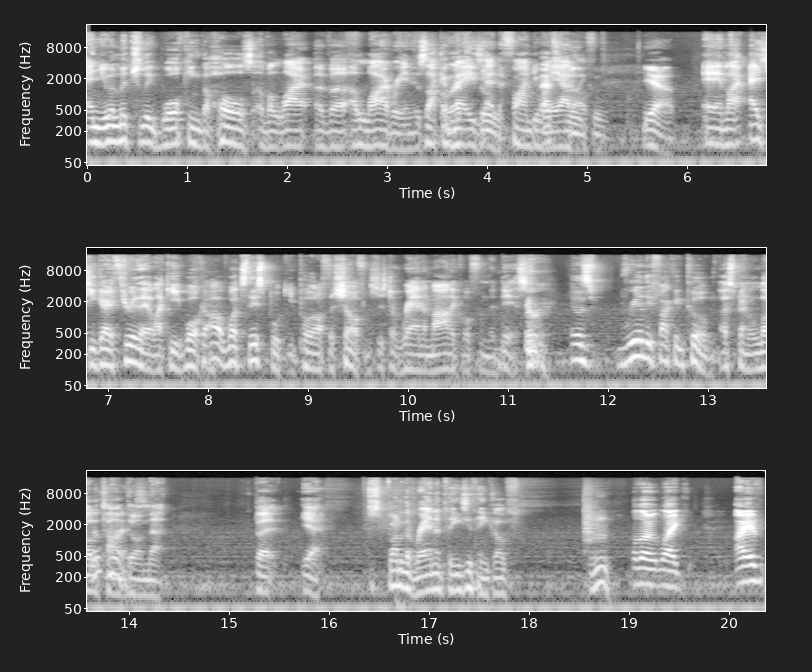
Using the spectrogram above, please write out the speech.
and you were literally walking the halls of a li- of a, a library, and it was like a Oh, that's maze you had to find your That's way out really of. cool. Yeah. And like as you go through there, like you walk, oh, what's this book? You pull it off the shelf. It's just a random article from the disc. it was really fucking cool. I spent a lot of time nice. doing that. But yeah, just one of the random things you think of. Mm. Although, like, I've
